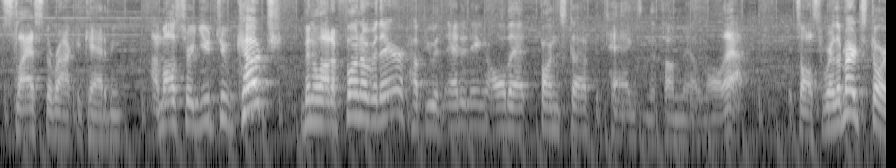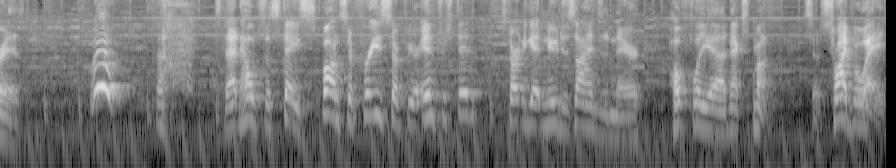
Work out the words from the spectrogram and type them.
slash The Rock Academy. I'm also a YouTube coach. Been a lot of fun over there. Help you with editing, all that fun stuff, the tags and the thumbnail and all that. It's also where the merch store is. That helps us stay sponsor free. So if you're interested, starting to get new designs in there, hopefully uh, next month. So swipe away.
